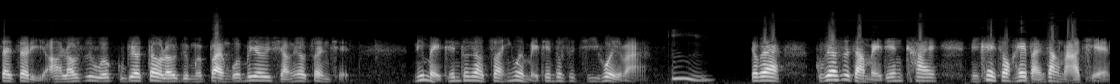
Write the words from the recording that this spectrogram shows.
在这里啊，老师我股票套牢怎么办？我没有想要赚钱，你每天都要赚，因为每天都是机会嘛，嗯，对不对？股票市场每天开，你可以从黑板上拿钱。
